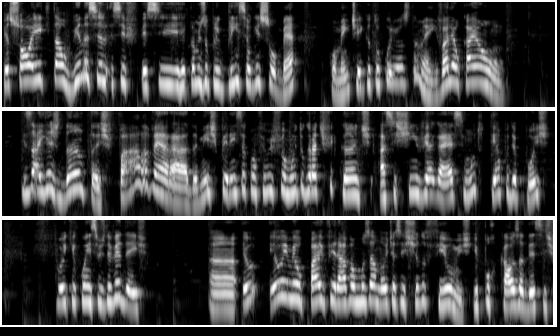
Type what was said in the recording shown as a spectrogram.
Pessoal aí que tá ouvindo esse, esse, esse Reclames do Plim Plim, se alguém souber, comente aí que eu tô curioso também. Valeu, Caio! Isaías Dantas, fala verada. Minha experiência com filmes foi muito gratificante. Assisti em VHS muito tempo depois foi que conheci os DVDs. Ah, eu, eu e meu pai virávamos à noite assistindo filmes, e por causa desses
